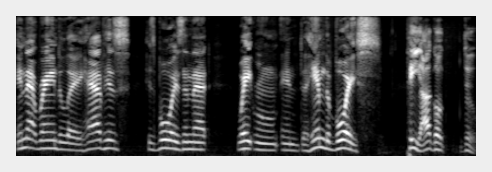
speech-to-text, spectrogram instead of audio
in that rain delay have his his boys in that weight room and to him the voice P, I'll go, dude.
